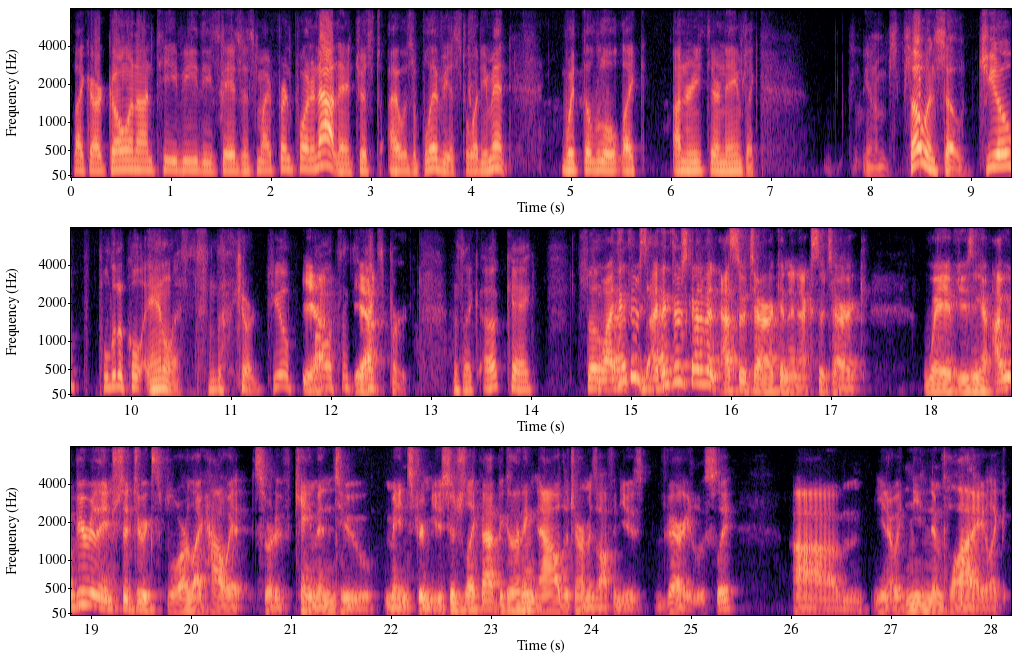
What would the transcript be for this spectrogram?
like are going on TV these days, as my friend pointed out, and it just I was oblivious to what he meant with the little like underneath their names, like you know, so and so geopolitical analyst or geopolitics yeah. expert. It's like okay, so well, I think there's I think there's kind of an esoteric and an exoteric way of using it. I would be really interested to explore like how it sort of came into mainstream usage like that because I think now the term is often used very loosely. Um, you know, it needn't imply like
